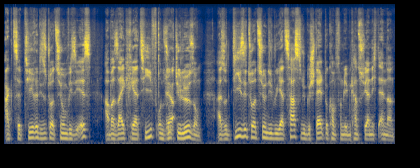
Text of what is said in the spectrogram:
Akzeptiere die Situation, wie sie ist, aber sei kreativ und such Ja. die Lösung. Also die Situation, die du jetzt hast, die du gestellt bekommst vom Leben, kannst du ja nicht ändern.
